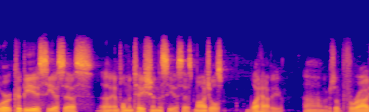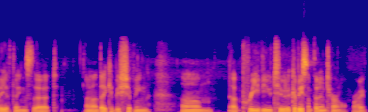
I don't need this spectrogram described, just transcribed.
or it could be a CSS uh, implementation, the CSS modules, what have you. Uh, there's a variety of things that uh, they could be shipping um, a preview to. It could be something internal, right?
